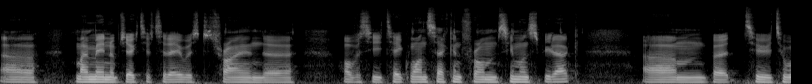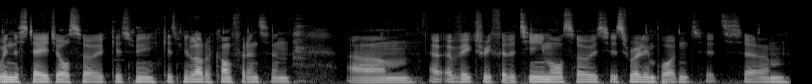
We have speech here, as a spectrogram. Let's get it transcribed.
Uh, my main objective today was to try and uh, obviously take one second from Simon Spilak. Um, but to, to win the stage also it gives me gives me a lot of confidence and um, a, a, victory for the team also is, is really important. It's um,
